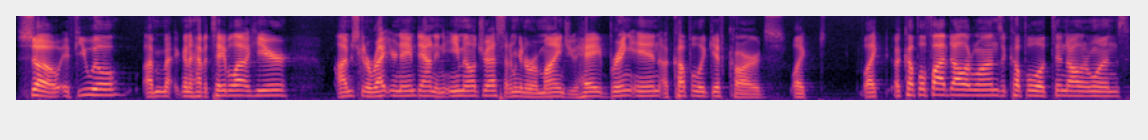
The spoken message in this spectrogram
So, if you will, I'm going to have a table out here. I'm just going to write your name down and email address, and I'm going to remind you, hey, bring in a couple of gift cards, like like a couple five dollar ones, a couple of ten dollar ones,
